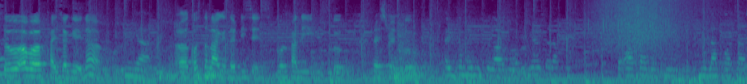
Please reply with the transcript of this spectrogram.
सो अब खाइसक्यो होइन कस्तो लाग्यो त डिसेस गोर्खाली यसको रेस्टुरेन्टको? एकदमै मिठो लाग्यो। तर मुलाको अचार।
